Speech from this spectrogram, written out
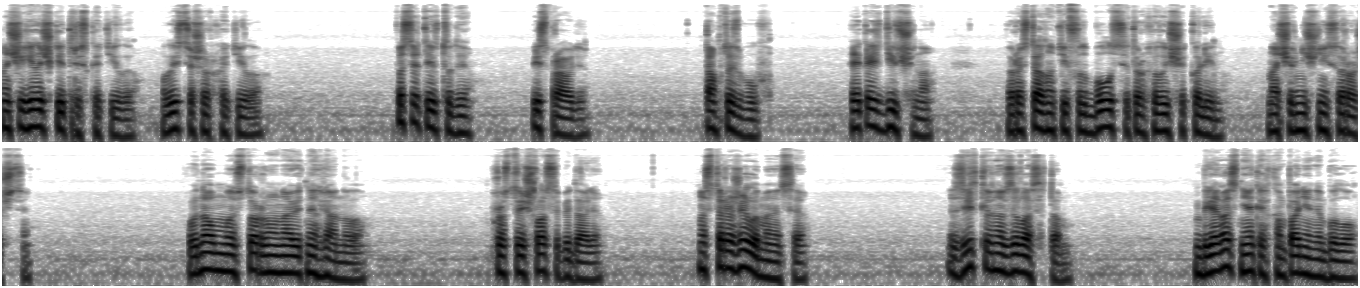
наче гілочки тріскотіли, листя шурхотіло. Посвятив туди, і справді, там хтось був. Якась дівчина в розтягнутій футболці трохи вище колін, наче в нічній сорочці. Вона в мою сторону навіть не глянула, просто йшла собі далі. Насторожило мене це. Звідки вона взялася там? Біля нас ніяких компаній не було.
